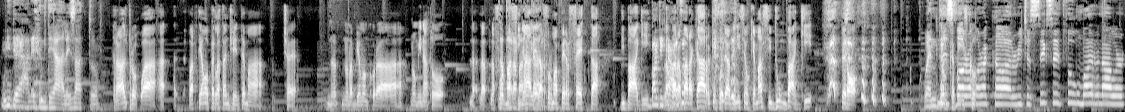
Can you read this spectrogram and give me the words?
Un ideale. un ideale, esatto. Tra l'altro qua partiamo per la tangente, ma cioè, no- non abbiamo ancora nominato la, la- la forma Barabaracar. finale, la forma perfetta di Buggy, Buggy la Card. Barabaracar che poteva benissimo chiamarsi Doom Buggy, però When Non this capisco. Barabaracar reaches 60 full mile an hour.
